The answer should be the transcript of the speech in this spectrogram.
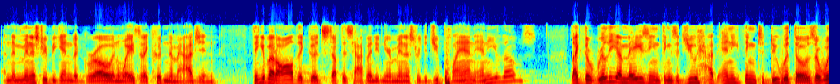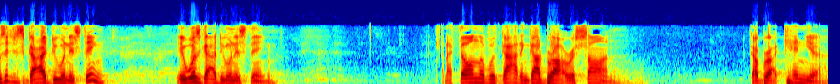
And the ministry began to grow in ways that I couldn't imagine. Think about all the good stuff that's happened in your ministry. Did you plan any of those? Like the really amazing things, did you have anything to do with those? Or was it just God doing his thing? It was God doing his thing. And I fell in love with God, and God brought Rasan. God brought Kenya.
